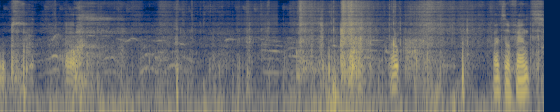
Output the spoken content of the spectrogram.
Oops. Oh. That's a fence.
